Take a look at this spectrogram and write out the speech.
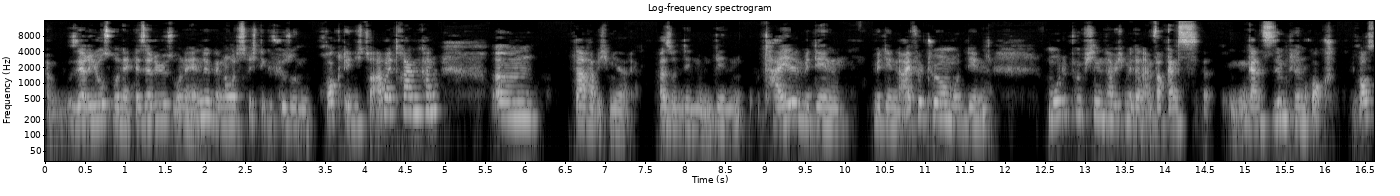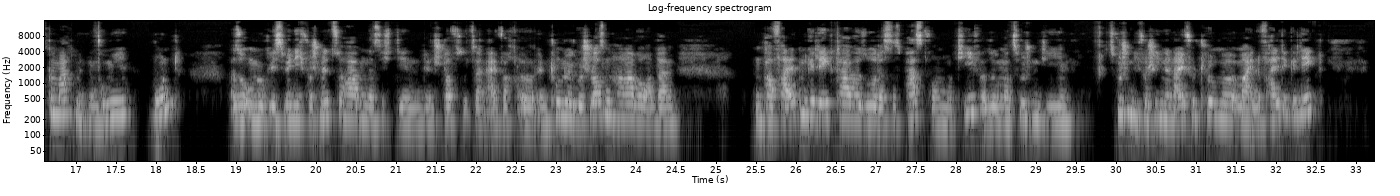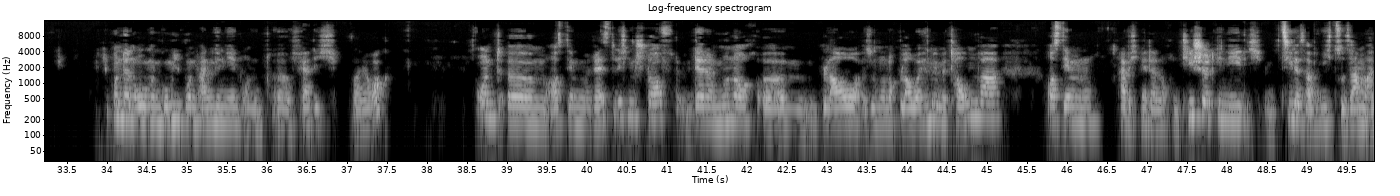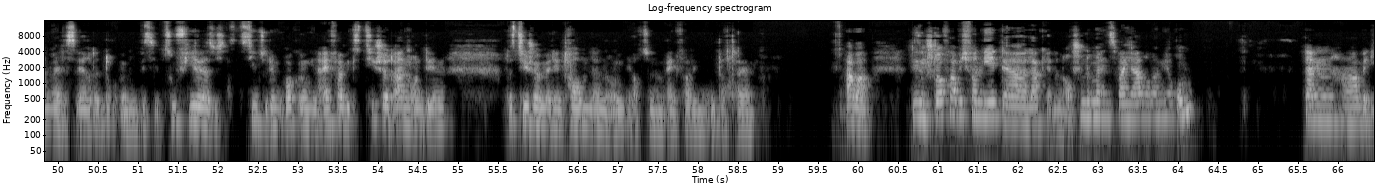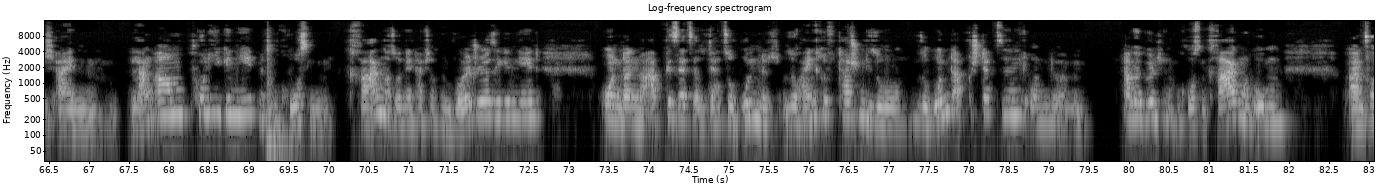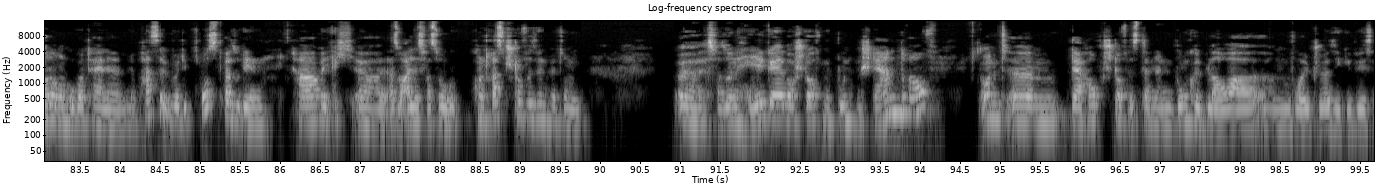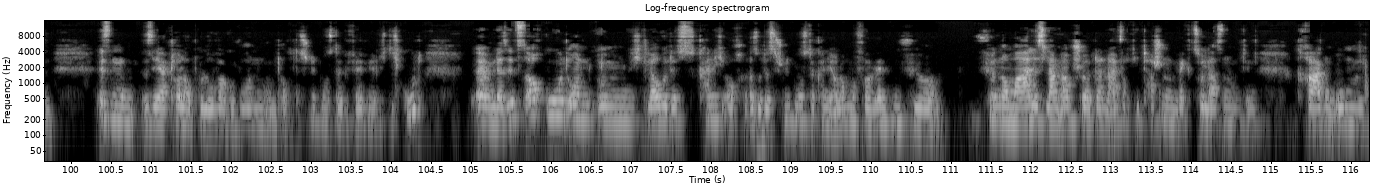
äh, seriös ohne, seriös ohne Ende, genau das Richtige für so einen Rock, den ich zur Arbeit tragen kann. Ähm, da habe ich mir also den, den Teil mit den, mit den Eiffeltürmen und den Modepüppchen habe ich mir dann einfach ganz, einen ganz simplen Rock rausgemacht mit einem Gummibund also um möglichst wenig Verschnitt zu haben, dass ich den, den Stoff sozusagen einfach äh, im Tunnel geschlossen habe und dann ein paar Falten gelegt habe, so dass es passt vom Motiv. Also immer zwischen die, zwischen die verschiedenen Eiffeltürme immer eine Falte gelegt. Und dann oben ein Gummibund angenäht und äh, fertig war der Rock. Und ähm, aus dem restlichen Stoff, der dann nur noch ähm, blau, also nur noch blauer Himmel mit Tauben war, aus dem habe ich mir dann noch ein T-Shirt genäht. Ich ziehe das aber nicht zusammen an, weil das wäre dann doch irgendwie ein bisschen zu viel. Also ich ziehe zu dem Rock irgendwie ein einfarbiges T-Shirt an und den, das T-Shirt mit den Tauben dann irgendwie auch zu einem einfarbigen Unterteil. Aber diesen Stoff habe ich vernäht, der lag ja dann auch schon immerhin zwei Jahre bei mir rum. Dann habe ich einen Langarm-Pulli genäht mit einem großen Kragen, also den habe ich auf einem Wolljersey genäht und dann abgesetzt, also der hat so runde, so Eingrifftaschen, die so, so rund abgesteppt sind und ähm, Ärmelbündchen und einen großen Kragen und oben am vorderen Oberteil eine Passe über die Brust. Also den habe ich, äh, also alles, was so Kontraststoffe sind mit so einem, äh, das war so ein hellgelber Stoff mit bunten Sternen drauf. Und ähm, der Hauptstoff ist dann ein dunkelblauer ähm, Wolljersey gewesen. Ist ein sehr toller Pullover geworden und auch das Schnittmuster gefällt mir richtig gut. Ähm, der sitzt auch gut und ähm, ich glaube, das kann ich auch, also das Schnittmuster kann ich auch nochmal verwenden für, für normales Langarmshirt, dann einfach die Taschen wegzulassen und den Kragen oben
